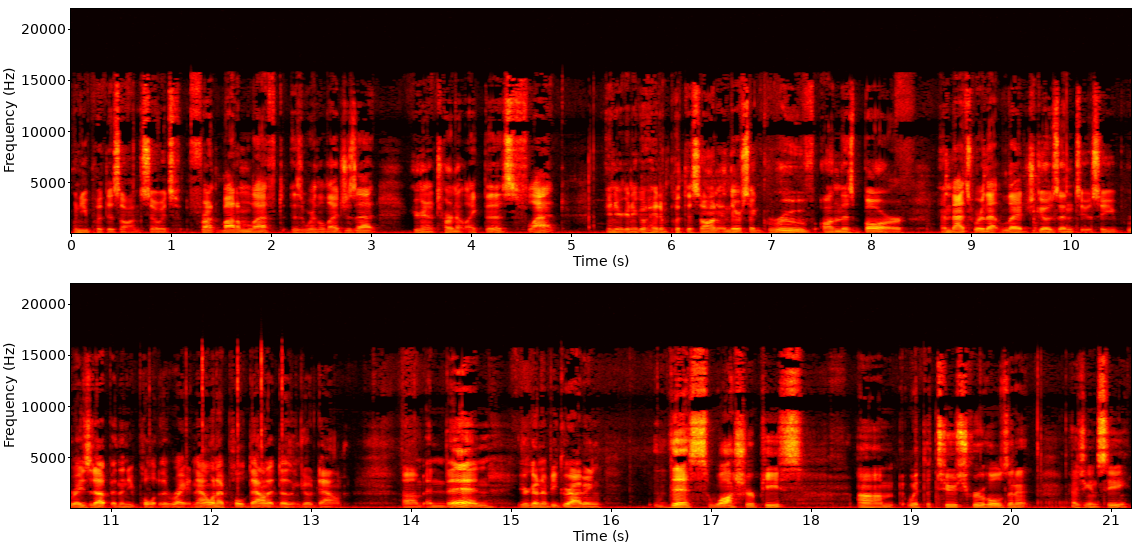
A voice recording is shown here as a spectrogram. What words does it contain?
when you put this on. So it's front bottom left is where the ledge is at. You're gonna turn it like this, flat, and you're gonna go ahead and put this on and there's a groove on this bar and that's where that ledge goes into. So you raise it up and then you pull it to the right. Now when I pull down, it doesn't go down. Um, and then you're gonna be grabbing this washer piece um, with the two screw holes in it, as you can see.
